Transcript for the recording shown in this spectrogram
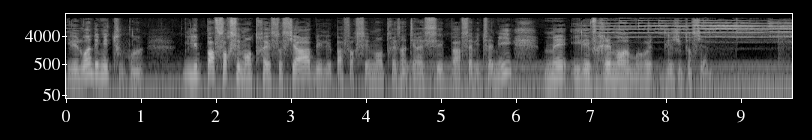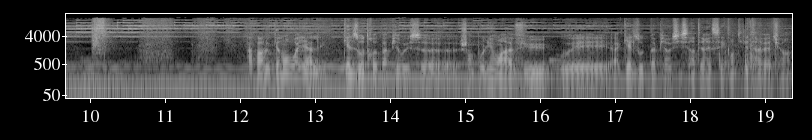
Il est loin d'aimer tout. Hein. Il n'est pas forcément très sociable, il n'est pas forcément très intéressé par sa vie de famille, mais il est vraiment amoureux de l'Égypte ancienne. À part le canon royal, quels autres papyrus euh, Champollion a vus et à quels autres papyrus il s'est intéressé quand il est arrivé à Turin?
